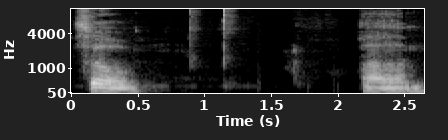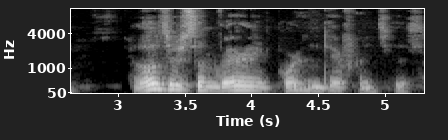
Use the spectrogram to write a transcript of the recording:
So, um, those are some very important differences.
